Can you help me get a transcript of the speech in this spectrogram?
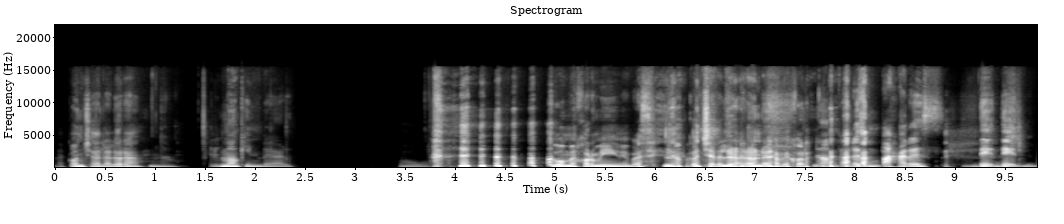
¿La concha de la lora? No. El mockingbird. Uh. Estuvo mejor mi, me parece. La concha de la ¿no? No era mejor. No, no es un pájaro, es de, de-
